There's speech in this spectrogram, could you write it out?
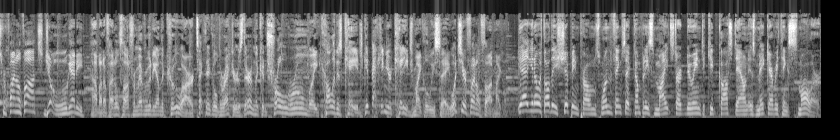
Host for Final Thoughts, Joe Getty. How about a final thought from everybody on the crew? Our technical directors, they're in the control room. We call it his cage. Get back in your cage, Michael, we say. What's your final thought, Michael? Yeah, you know, with all these shipping problems, one of the things that companies might start doing to keep costs down is make everything smaller.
